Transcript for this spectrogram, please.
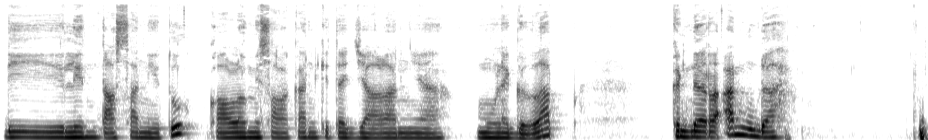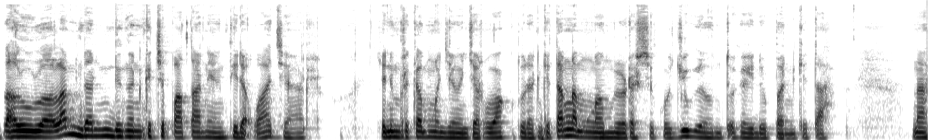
di lintasan itu, kalau misalkan kita jalannya mulai gelap, kendaraan udah lalu lalang dan dengan kecepatan yang tidak wajar. Jadi mereka mengejar-ngejar waktu dan kita nggak mengambil resiko juga untuk kehidupan kita. Nah,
